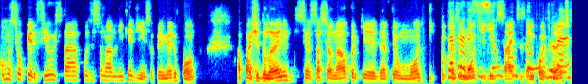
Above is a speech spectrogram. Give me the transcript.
como o seu perfil está posicionado no LinkedIn, esse é o primeiro ponto. A parte do learning, sensacional, porque deve ter um monte de, um monte de insights importantes. Né?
